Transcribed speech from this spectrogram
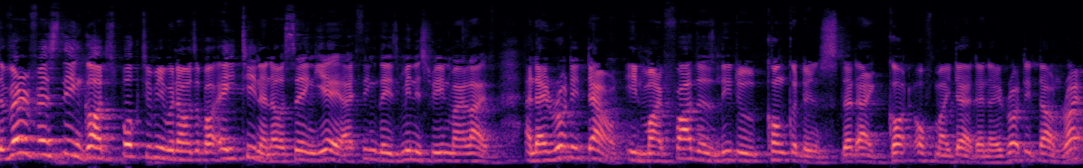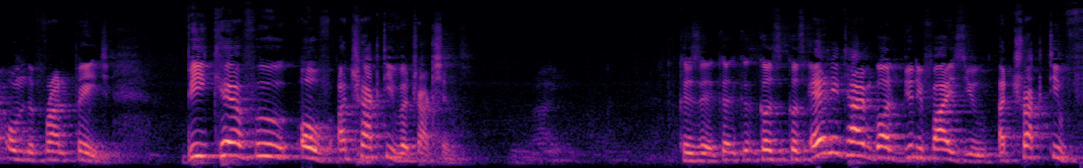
the very first thing God spoke to me when I was about 18, and I was saying, Yeah, I think there's ministry in my life. And I wrote it down in my father's little concordance that I got off my dad, and I wrote it down right on the front page. Be careful of attractive attractions. Because anytime God beautifies you, attractive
